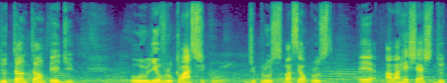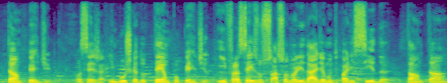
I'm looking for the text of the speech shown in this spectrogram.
du Tintin Perdu. O livro clássico de Proust, Marcel Proust, é À la recherche du temps perdu ou seja, em busca do tempo perdido. em francês a sonoridade é muito parecida. Tantan,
